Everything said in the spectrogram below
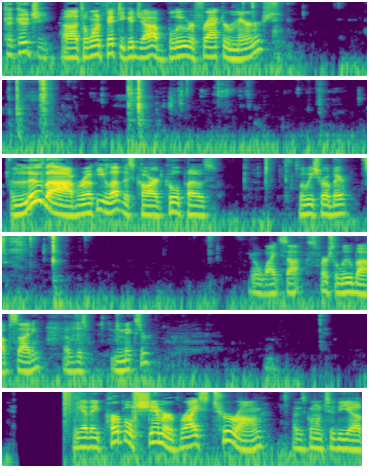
Kikuchi. Uh, to 150, good job. Blue Refractor Mariners. Lubob rookie, love this card. Cool pose. Luis Robert. Go White Sox. First Lubob sighting of this mixer. We have a purple shimmer Brice Turang that is going to the uh,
